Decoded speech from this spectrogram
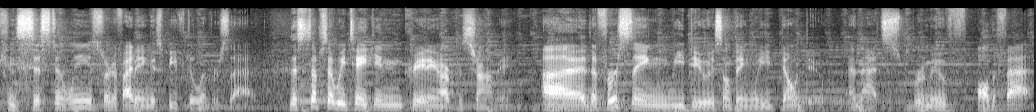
consistently, Certified Angus Beef delivers that. The steps that we take in creating our pastrami. Uh, the first thing we do is something we don't do, and that's remove all the fat.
